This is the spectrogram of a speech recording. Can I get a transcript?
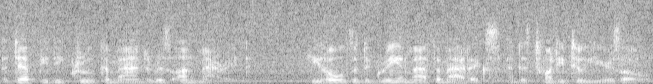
a deputy crew commander, is unmarried. He holds a degree in mathematics and is 22 years old.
